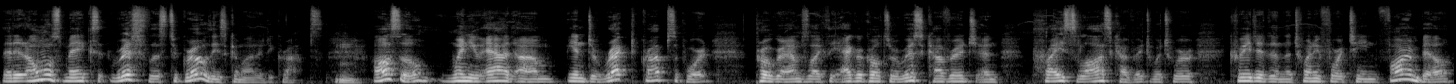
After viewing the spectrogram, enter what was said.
that it almost makes it riskless to grow these commodity crops. Mm. Also, when you add um, in direct crop support programs like the agricultural risk coverage and price loss coverage, which were created in the 2014 Farm Bill,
